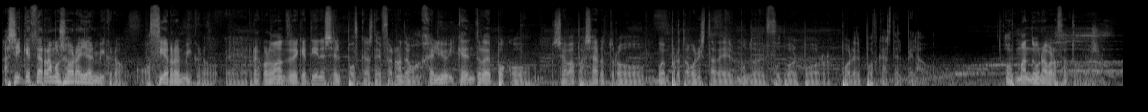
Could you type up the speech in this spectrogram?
Así que cerramos ahora ya el micro, o cierro el micro, eh, recordándote de que tienes el podcast de Fernando Evangelio y que dentro de poco se va a pasar otro buen protagonista del mundo del fútbol por, por el podcast del Pelao. Os mando un abrazo a todos.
